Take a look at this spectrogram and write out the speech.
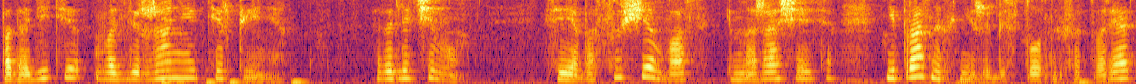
подадите в воздержание терпения. Это для чего? Сия обосущая вас и множащаяся, не праздных ниже бесплотных сотворяет,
